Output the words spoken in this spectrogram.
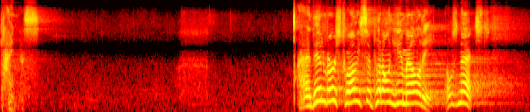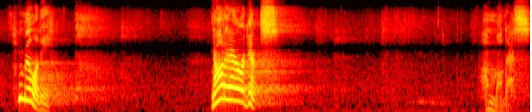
kindness. And then verse 12, he said, put on humility. What was next? Humility. Not arrogance. Humbleness.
